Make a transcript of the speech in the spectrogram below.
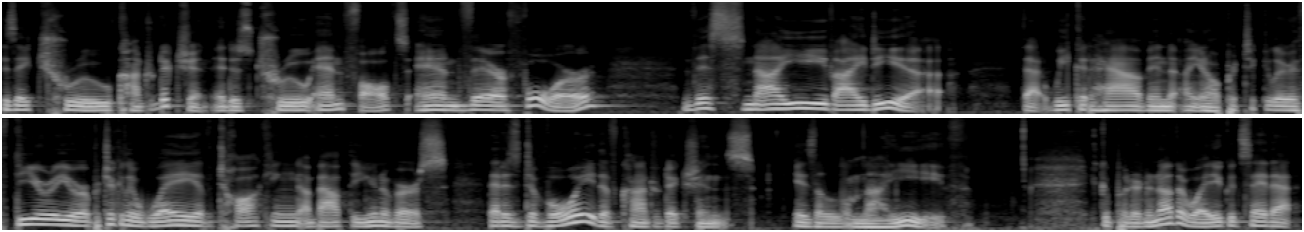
is a true contradiction. It is true and false, and therefore, this naive idea that we could have in a, you know a particular theory or a particular way of talking about the universe that is devoid of contradictions is a little naive. You could put it another way. You could say that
